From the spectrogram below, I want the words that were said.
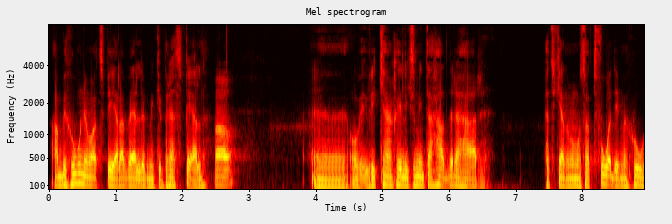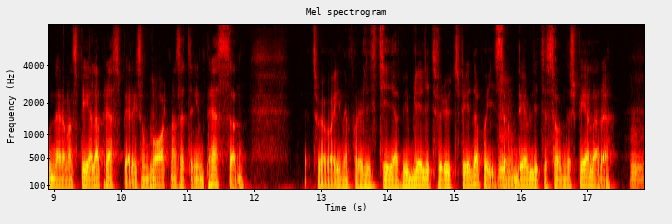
Ambitionen var att spela väldigt mycket pressspel. Ja. Eh, och vi, vi, kanske liksom inte hade det här... Jag tycker att man måste ha två dimensioner när man spelar pressspel. Liksom. Vart man sätter in pressen jag tror jag var inne på det lite tidigare, att vi blev lite för utspridda på isen mm. och blev lite sönderspelade. Mm.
